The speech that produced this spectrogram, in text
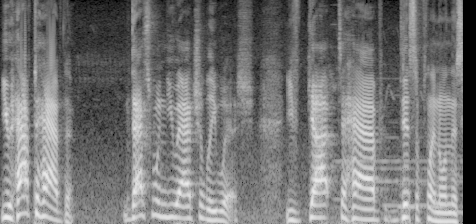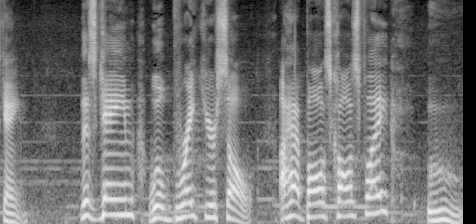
You have to have them that's when you actually wish you've got to have discipline on this game this game will break your soul i have balls cosplay ooh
